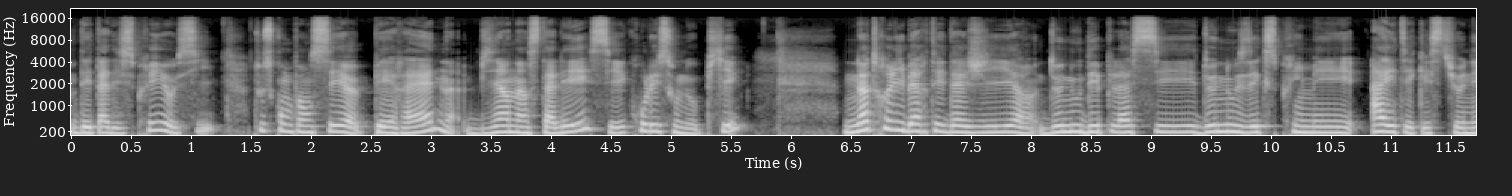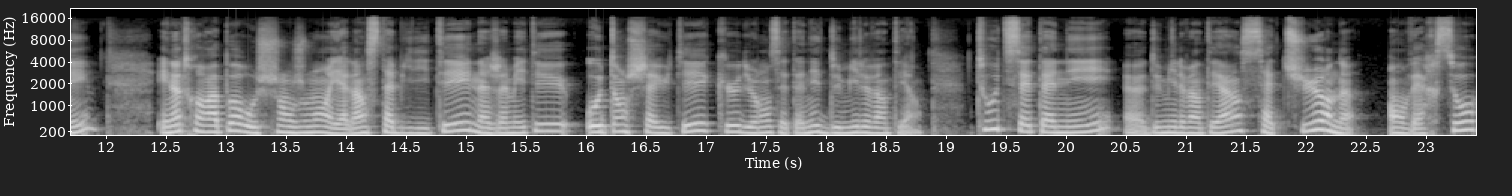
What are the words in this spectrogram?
d'état d'esprit aussi. Tout ce qu'on pensait euh, pérenne, bien installé, s'est écroulé sous nos pieds. Notre liberté d'agir, de nous déplacer, de nous exprimer a été questionnée. Et notre rapport au changement et à l'instabilité n'a jamais été autant chahuté que durant cette année 2021 toute cette année 2021, euh, Saturne en verso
